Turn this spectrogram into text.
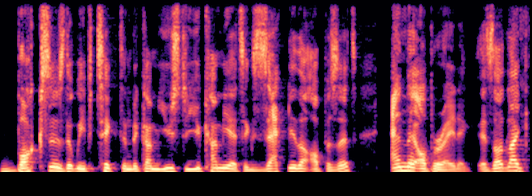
boxes that we've ticked and become used to. You come here, it's exactly the opposite, and they're operating. It's not like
